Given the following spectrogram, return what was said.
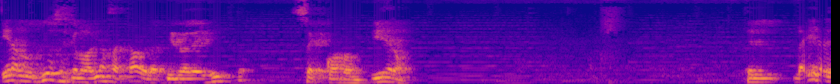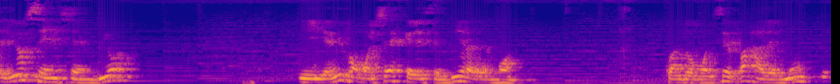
eran los dioses que los habían sacado de la tierra de Egipto. Se corrompieron. la ira de Dios se encendió y le dijo a Moisés que descendiera del monte. Cuando Moisés baja del monte,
